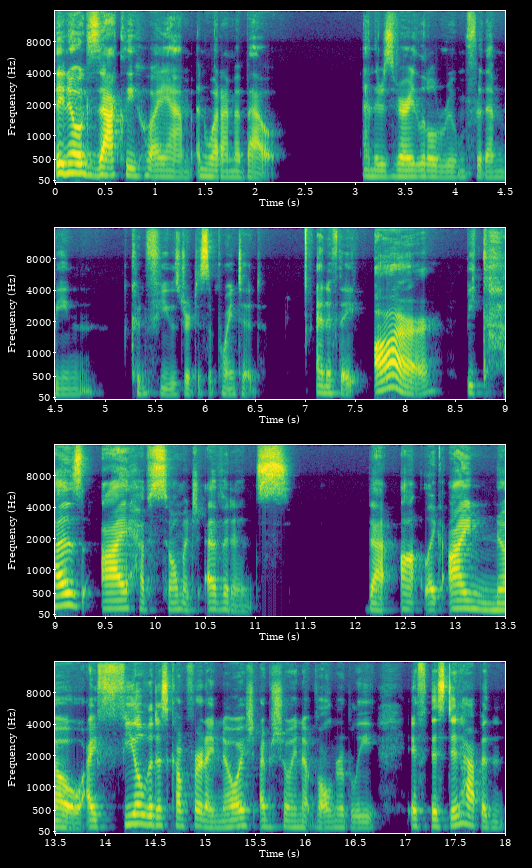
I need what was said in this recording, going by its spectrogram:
they know exactly who I am and what I'm about. And there's very little room for them being confused or disappointed. And if they are, because I have so much evidence that uh, like I know, I feel the discomfort. I know I sh- I'm showing up vulnerably. If this did happen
